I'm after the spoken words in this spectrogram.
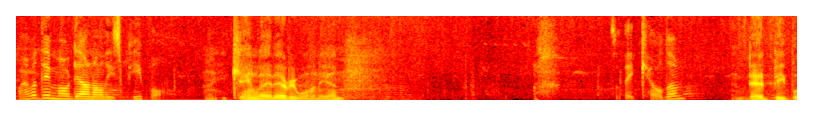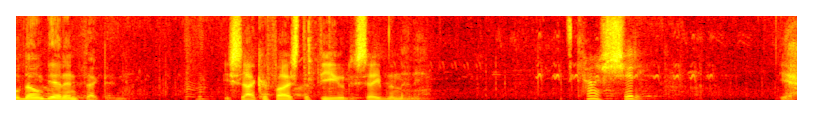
Why would they mow down all these people? You can't let everyone in. So they killed them? And dead people don't get infected. You sacrifice the few to save the many. It's kind of shitty. Yeah.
